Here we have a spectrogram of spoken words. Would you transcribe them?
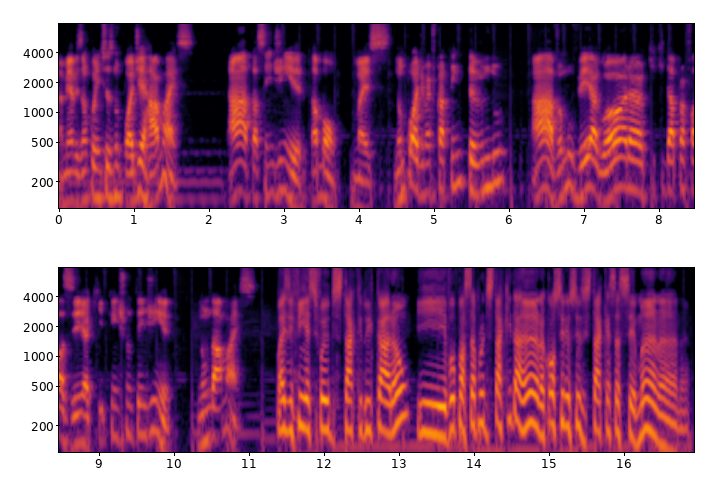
na minha visão, o Corinthians não pode errar mais. Ah, tá sem dinheiro, tá bom, mas não pode mais ficar tentando. Ah, vamos ver agora o que, que dá para fazer aqui porque a gente não tem dinheiro. Não dá mais. Mas enfim, esse foi o destaque do Icarão. E vou passar para o destaque da Ana. Qual seria o seu destaque essa semana, Ana?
